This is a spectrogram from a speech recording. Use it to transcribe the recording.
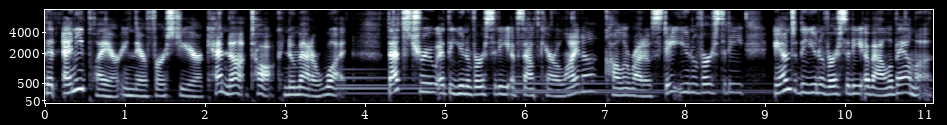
that any player in their first year cannot talk no matter what. That's true at the University of South Carolina, Colorado State University, and the University of Alabama.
